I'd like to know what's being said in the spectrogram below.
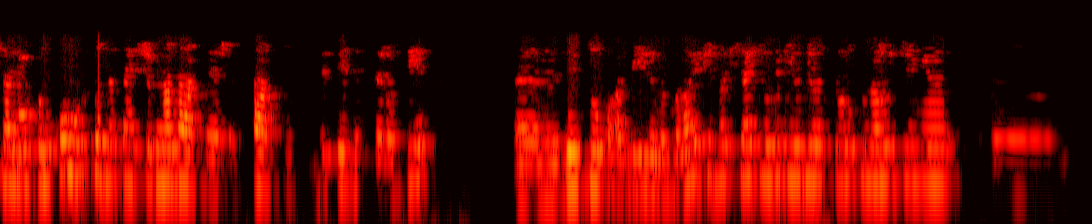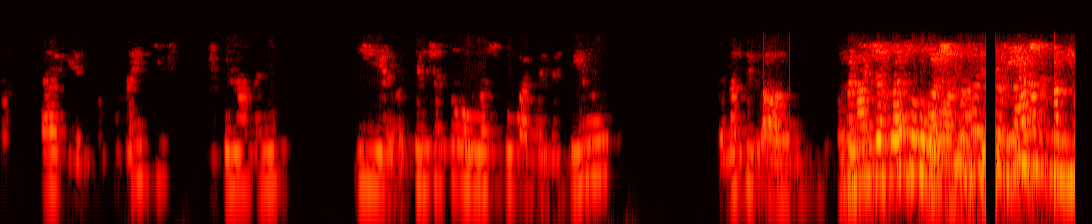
члени виконкому, хто за те, щоб надати статус дитини-сироти е, Зінцову Андрію Миколаївичу 23 липня 11 року народження е, на підставі документів, які надані, і тимчасово влаштувати дитину на а, вона вже влаштована. Дитина сім'ю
